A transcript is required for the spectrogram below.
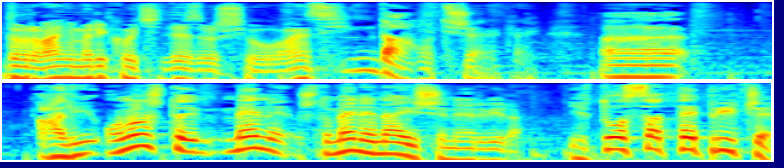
Dobro, Vanja Mariković je gde završio u Ansi. Da, otišao je na kraj. Uh, ali ono što je mene što mene najviše nervira je to sad te priče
